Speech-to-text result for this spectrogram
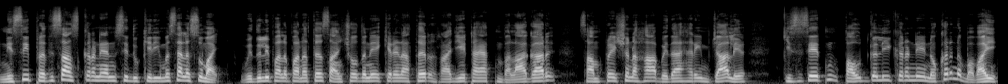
නිසි ප්‍රතිසංස්කරණයන් සිදු කිරීම සැලසුමයි. විදුලි පල පනත සංශෝධනය කෙරෙන අතර රජයට අයත් බලාගාර සම්ප්‍රේෂණ හා බෙදාහැරීම් ජාලය කිසිසේත් පෞද්ගලීකරණය නොකරන බවයි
